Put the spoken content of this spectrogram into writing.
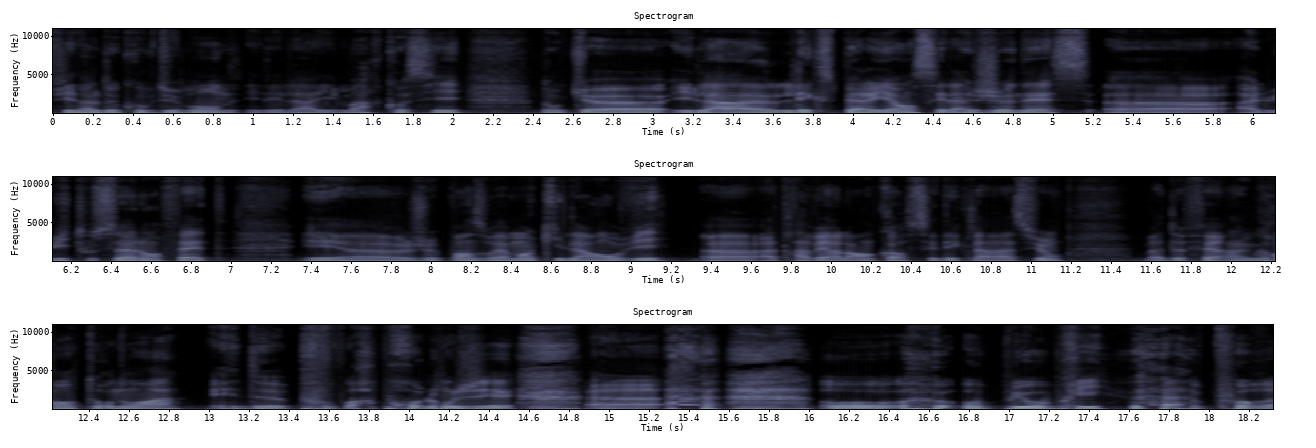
finale de Coupe du Monde, il est là, il marque aussi. Donc euh, il a l'expérience et la jeunesse euh, à lui tout seul en fait. Et euh, je pense vraiment qu'il a envie, à travers là encore ses déclarations, bah, de faire un grand tournoi et de pouvoir prolonger au, au plus haut prix pour,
